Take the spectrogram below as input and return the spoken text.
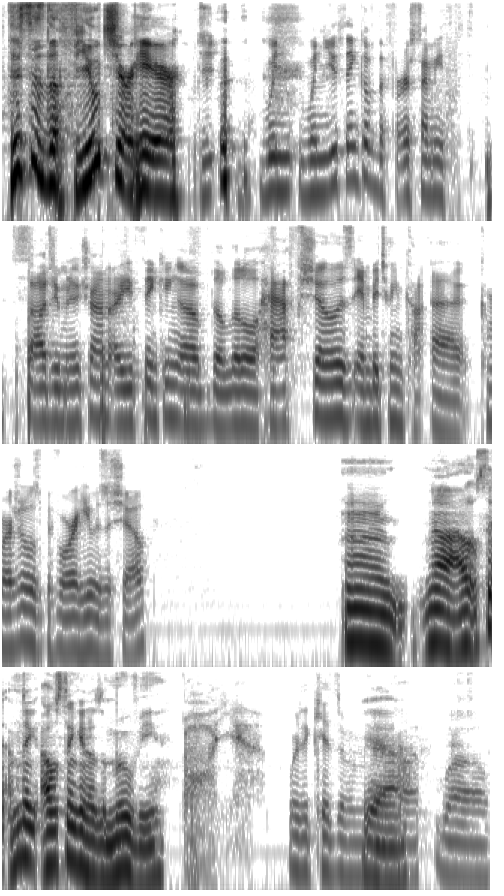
this is the future here. Do, when when you think of the first time you th- saw Jimmy Neutron, are you thinking of the little half shows in between co- uh, commercials before he was a show? Mm, no, I was th- I'm think- I was thinking of the movie. Oh yeah, we're the kids of America. Yeah. Whoa,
